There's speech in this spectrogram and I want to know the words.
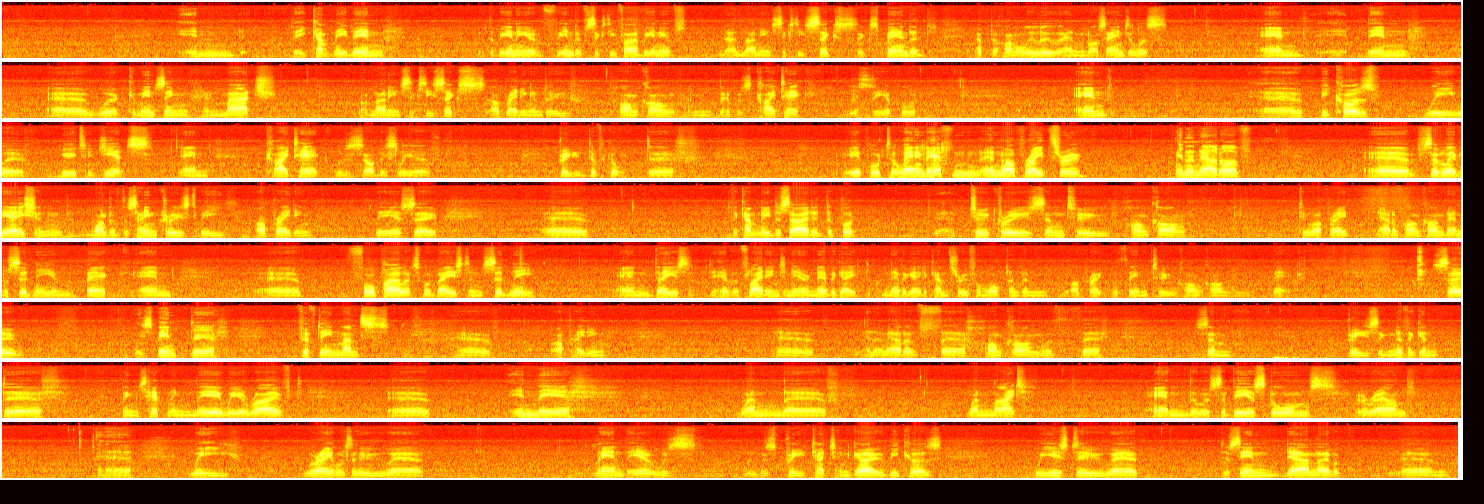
In the company then, at the beginning of end of 65, beginning of uh, 1966, expanded up to Honolulu and Los Angeles, and eh, then uh, were commencing in March of 1966, operating into Hong Kong, and that was Kai Tak, Yes. the airport. And uh, because we were new to jets, and Kai Tak was obviously a pretty difficult uh, airport to land at and, and operate through, in and out of. Uh, civil aviation wanted the same crews to be operating there, so uh, the company decided to put uh, two crews into Hong Kong to operate out of Hong Kong down to Sydney and back, and uh, four pilots were based in Sydney, and they used to have a flight engineer and navigate, navigator come through from Auckland and operate with them to Hong Kong and back. So we spent uh, 15 months uh, operating in and out of uh, Hong Kong with uh, some pretty significant uh, things happening there. We arrived uh, in there one uh, one night, and there were severe storms around. Uh, we were able to uh, land there. It was it was pretty touch and go because we used to uh, descend down over um,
